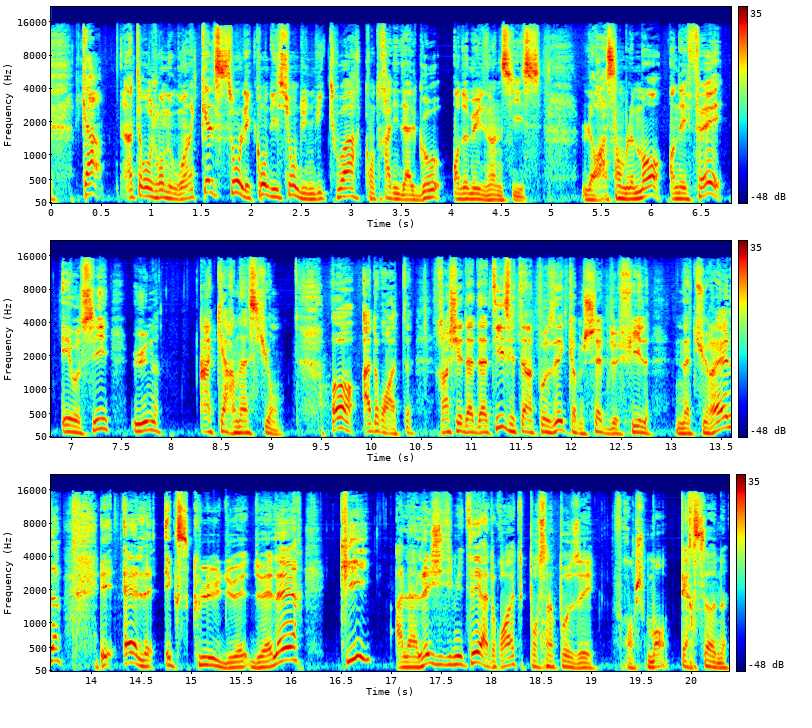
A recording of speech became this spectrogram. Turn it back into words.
Car, interrogeons-nous, hein, quelles sont les conditions d'une victoire contre Anne Hidalgo en 2026 Le rassemblement, en effet, est aussi une incarnation. Or, à droite, Rachida Dati s'était imposée comme chef de file naturel, et elle exclut du, de LR, qui a la légitimité à droite pour s'imposer? Franchement, personne.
